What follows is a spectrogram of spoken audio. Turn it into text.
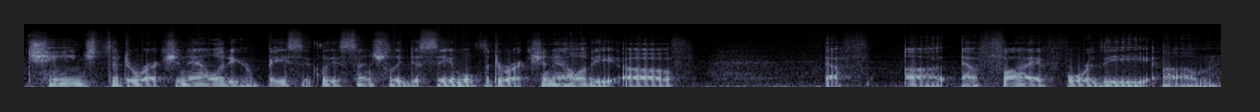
change the directionality or basically essentially disable the directionality of F, uh, F5 for the um,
